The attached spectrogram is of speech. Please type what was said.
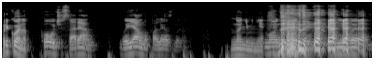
Прикольно, Коучи, сорян, вы явно полезные. Но не мне. Но не в этом.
